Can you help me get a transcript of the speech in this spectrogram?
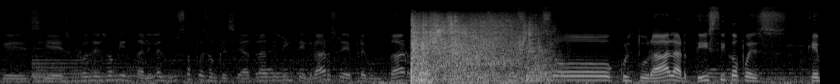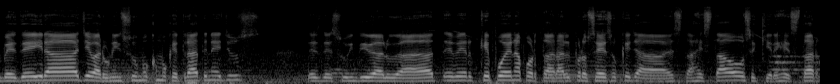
que si es proceso ambiental y les gusta, pues aunque sea traten de integrarse, de preguntar. Si es un proceso cultural, artístico, pues que en vez de ir a llevar un insumo, como que traten ellos desde su individualidad de ver qué pueden aportar al proceso que ya está gestado o se quiere gestar.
